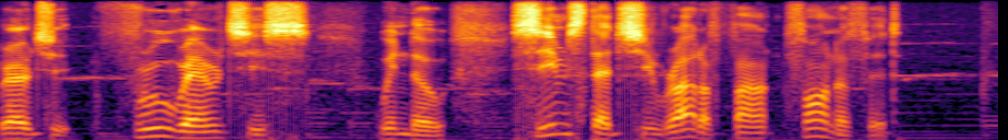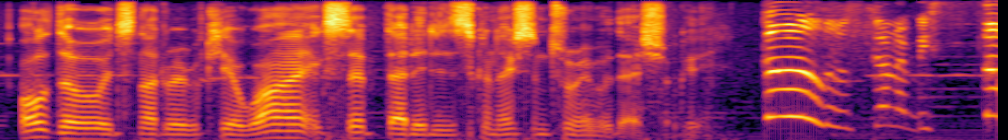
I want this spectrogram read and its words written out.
Rarity, through Rarity's window. Seems that she rather found, fond of it, although it's not very clear why, except that it is connection to Rainbow Dash. Okay. Scootaloo's gonna be so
